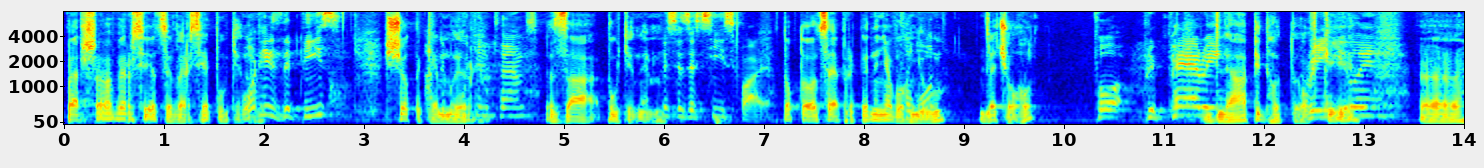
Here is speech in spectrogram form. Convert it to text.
Перша версія це версія Путіна. Що таке мир за Путіним? Тобто це припинення вогню. Для чого? Для підготовки, е,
